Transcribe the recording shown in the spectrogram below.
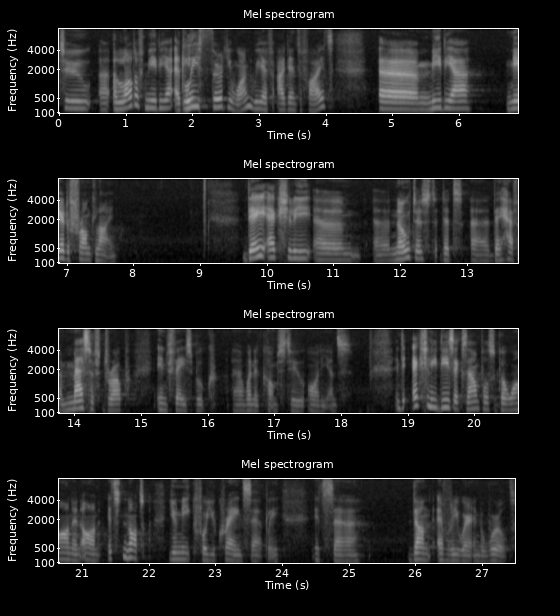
to uh, a lot of media, at least 31 we have identified, uh, media near the front line. They actually um, uh, noticed that uh, they have a massive drop in Facebook uh, when it comes to audience. And actually these examples go on and on. It's not unique for Ukraine, sadly. It's uh, done everywhere in the world.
